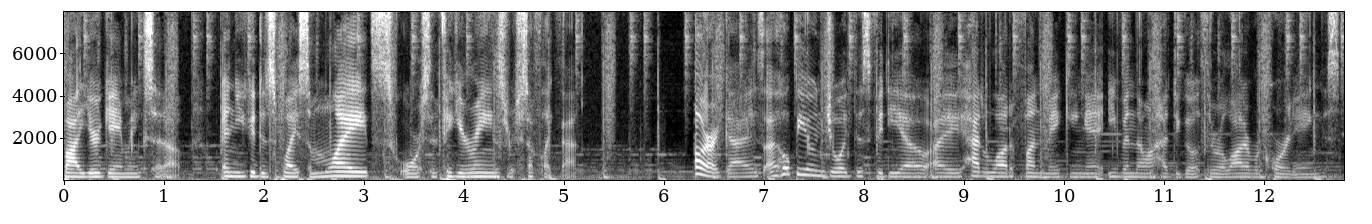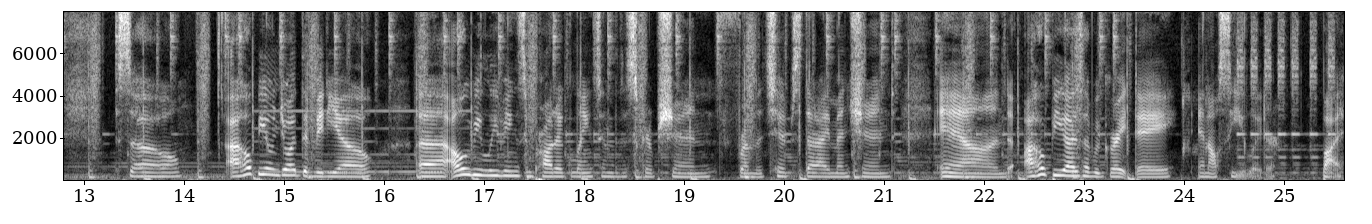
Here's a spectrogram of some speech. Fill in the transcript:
by your gaming setup. And you could display some lights or some figurines or stuff like that. Alright guys, I hope you enjoyed this video. I had a lot of fun making it even though I had to go through a lot of recordings. So, I hope you enjoyed the video. Uh, I will be leaving some product links in the description from the tips that I mentioned. And I hope you guys have a great day and I'll see you later. Bye.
